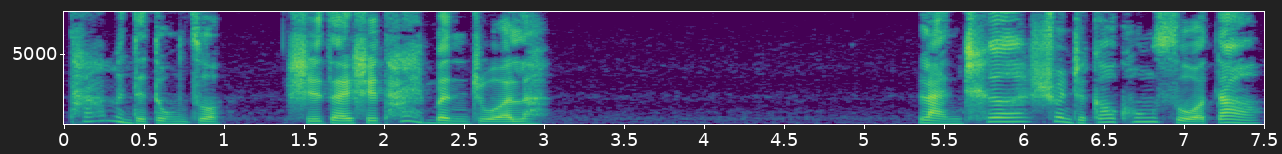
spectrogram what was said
他们的动作实在是太笨拙了。缆车顺着高空索道。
